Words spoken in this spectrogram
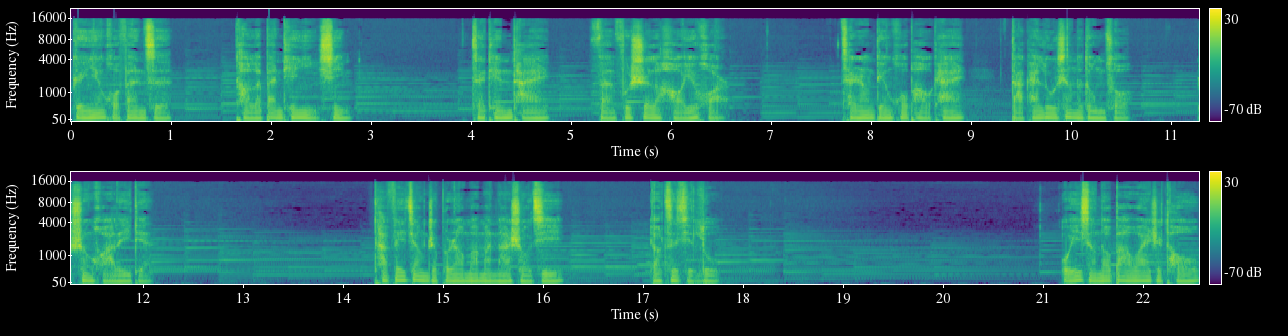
跟烟火贩子讨了半天引信，在天台反复试了好一会儿，才让点火跑开、打开录像的动作顺滑了一点。他非犟着不让妈妈拿手机。要自己录。我一想到爸歪着头，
